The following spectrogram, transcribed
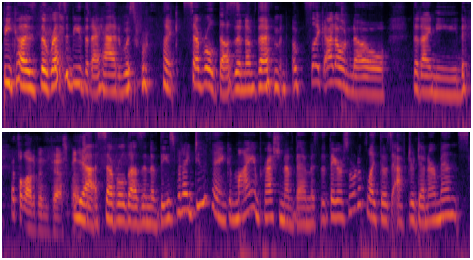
because the recipe that I had was for like several dozen of them. And I was like, I don't know that I need, that's a lot of investment. yeah, several dozen of these. But I do think my impression of them is that they are sort of like those after dinner mints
